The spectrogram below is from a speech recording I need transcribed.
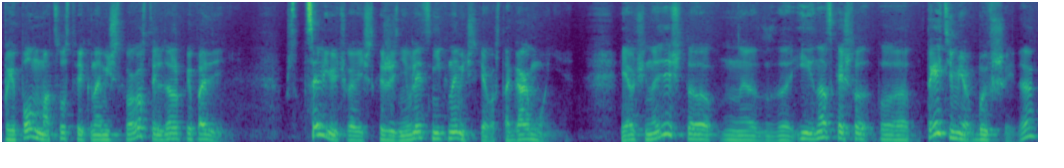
при полном отсутствии экономического роста или даже при падении. Что целью человеческой жизни является не экономический рост, а гармония. Я очень надеюсь, что... Э, и надо сказать, что э, третий мир бывший, да,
